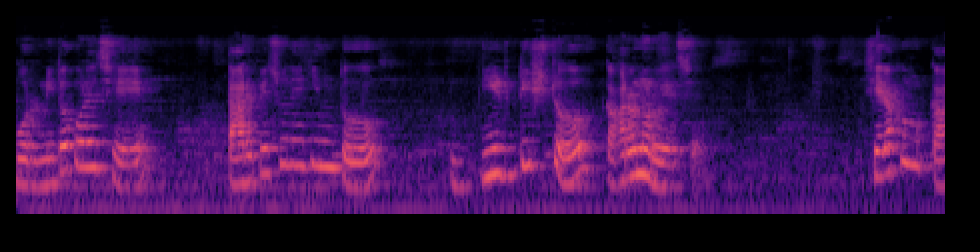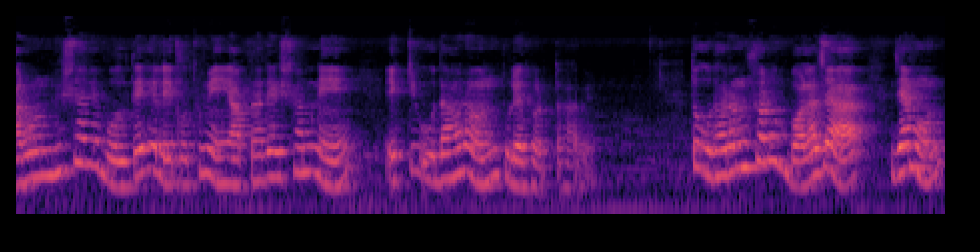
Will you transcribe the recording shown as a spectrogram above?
বর্ণিত করেছে, তার পেছনে কিন্তু নির্দিষ্ট কারণও রয়েছে। সেরকম কারণ হিসাবে বলতে গেলে প্রথমে আপনাদের সামনে একটি উদাহরণ তুলে ধরতে হবে। তো উদাহরণস্বরূপ বলা যাক, যেমন,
